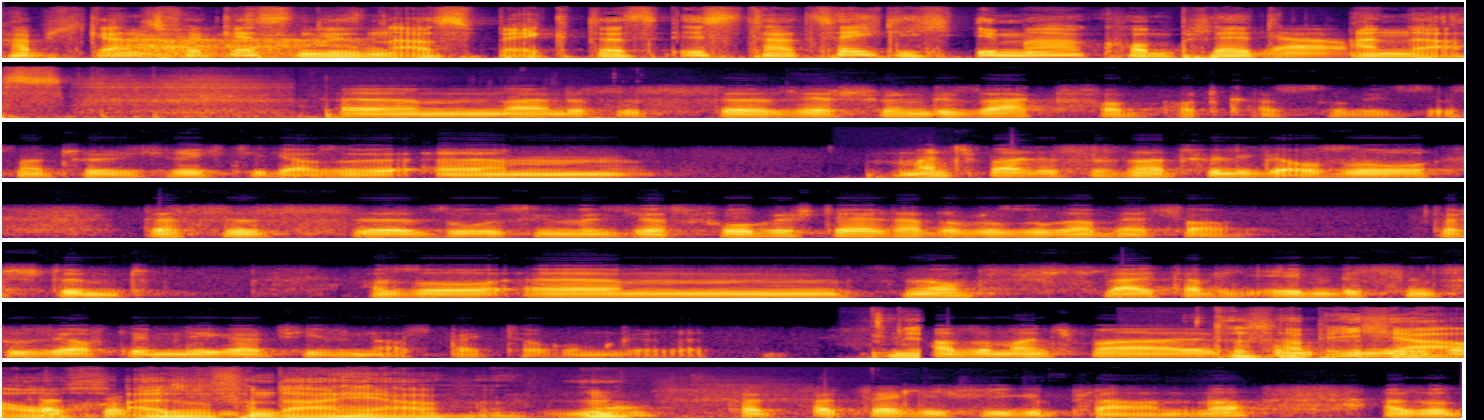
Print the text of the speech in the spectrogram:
Habe ich ganz ja. vergessen, diesen Aspekt. Das ist tatsächlich immer komplett ja. anders. Ähm, nein, das ist äh, sehr schön gesagt vom Podcast, so wie es ist natürlich richtig. Also ähm, manchmal ist es natürlich auch so, dass es äh, so ist, wie man sich das vorgestellt hat oder sogar besser. das stimmt. Also ähm, ne, vielleicht habe ich eben ein bisschen zu sehr auf dem negativen Aspekt herumgeritten. Ja, also manchmal. Das habe ich ja auch, also von daher. Ne, tatsächlich wie geplant. Ne? Also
